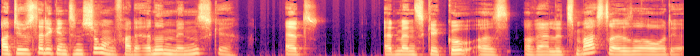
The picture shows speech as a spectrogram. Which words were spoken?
Og det er jo slet ikke intentionen fra det andet menneske, at, at man skal gå og, og være lidt småstresset over det.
